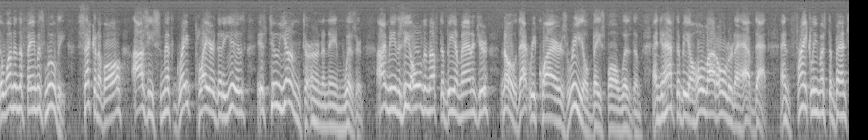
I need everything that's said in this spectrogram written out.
the one in the famous movie. Second of all, Ozzie Smith, great player that he is, is too young to earn the name Wizard. I mean, is he old enough to be a manager? No, that requires real baseball wisdom, and you have to be a whole lot older to have that. And frankly, Mr. Bench,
